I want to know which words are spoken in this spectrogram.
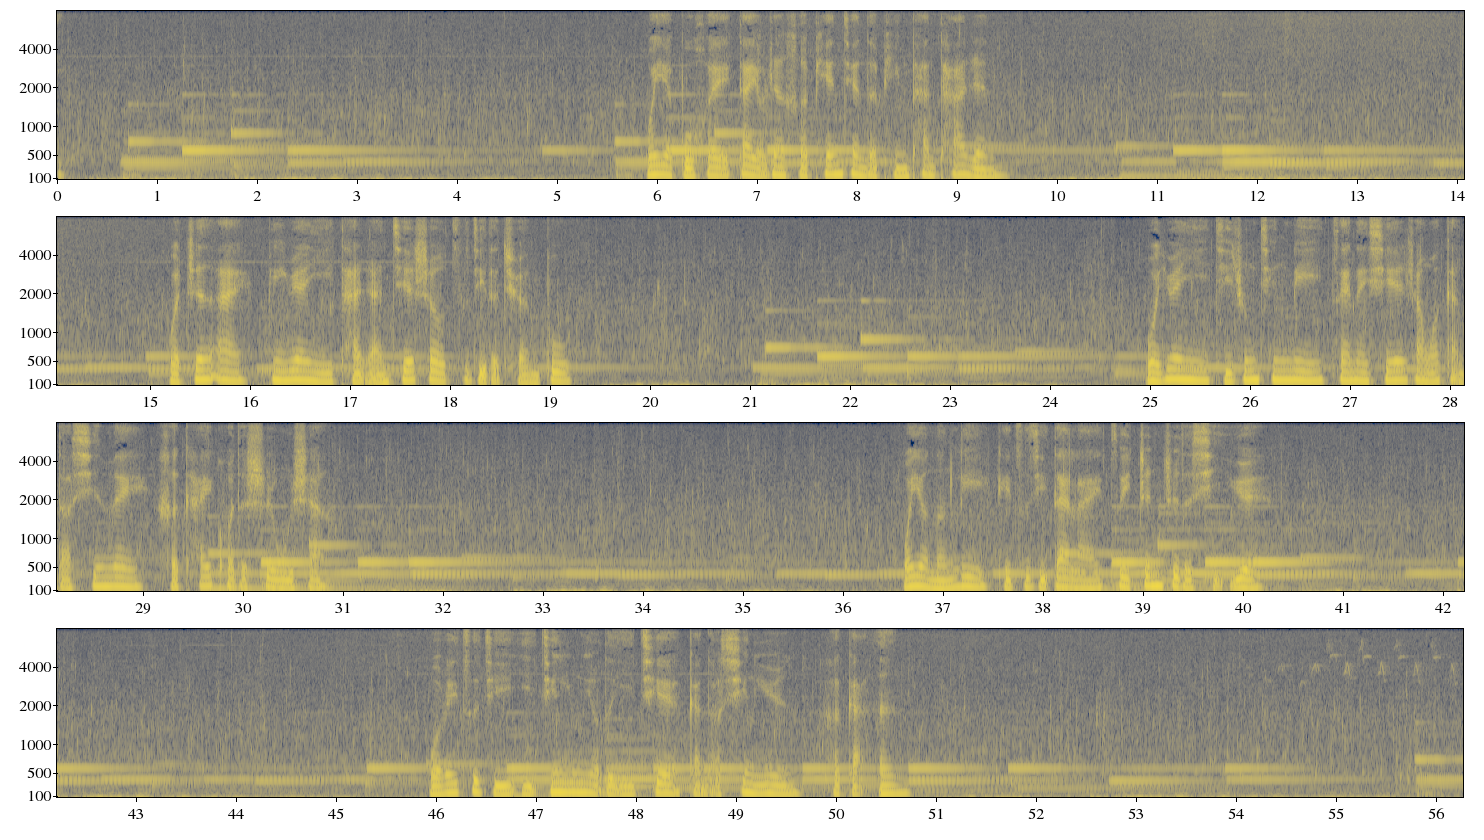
我也不会带有任何偏见的评判他人。我珍爱并愿意坦然接受自己的全部。我愿意集中精力在那些让我感到欣慰和开阔的事物上。我有能力给自己带来最真挚的喜悦。我为自己已经拥有的一切感到幸运和感恩。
